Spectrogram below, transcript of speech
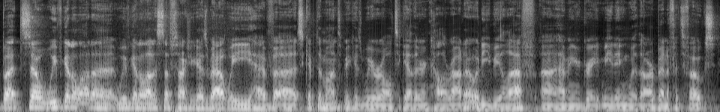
But so we've got a lot of we've got a lot of stuff to talk to you guys about. We have uh, skipped a month because we were all together in Colorado at EBLF, uh, having a great meeting with our benefits folks.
